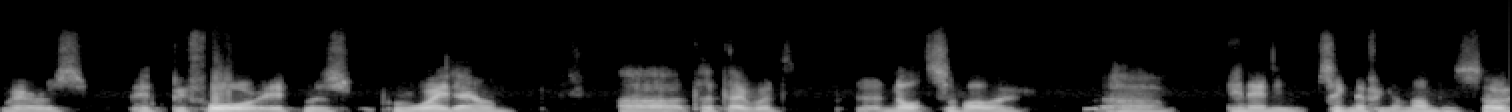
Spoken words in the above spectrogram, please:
whereas it before it was way down uh, that they would uh, not survive uh, in any significant numbers. So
